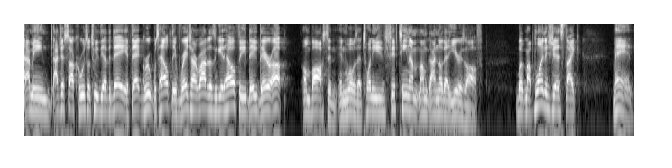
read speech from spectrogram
I mean, I just saw Caruso tweet the other day. If that group was healthy, if Rajon Rondo doesn't get healthy, they they're up on Boston. And what was that? 2015. I'm, I'm I know that year is off, but my point is just like, man,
